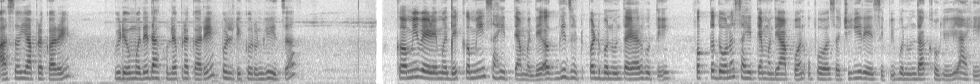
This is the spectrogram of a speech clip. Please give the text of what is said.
असं या प्रकारे व्हिडिओमध्ये दाखवल्या प्रकारे पलटी करून घ्यायचं. कमी वेळेमध्ये कमी साहित्यामध्ये अगदी झटपट बनवून तयार होते. फक्त दोनच साहित्यामध्ये आपण उपवासाची ही रेसिपी बनवून दाखवलेली आहे.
